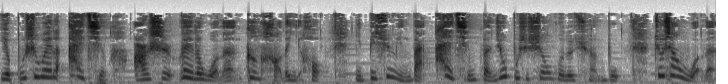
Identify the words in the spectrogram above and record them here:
也不是为了爱情，而是为了我们更好的以后。你必须。明白，爱情本就不是生活的全部。就像我们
